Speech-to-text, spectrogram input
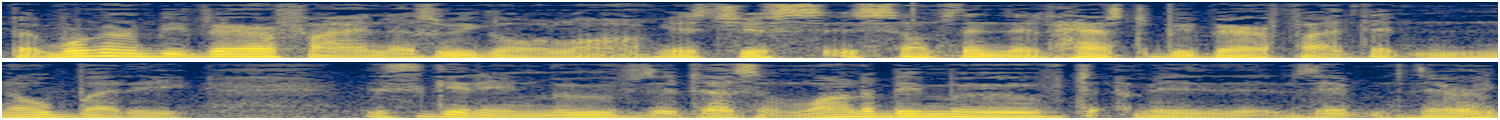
but we're going to be verifying as we go along. It's just it's something that has to be verified that nobody is getting moved that doesn't want to be moved. I mean, they, are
